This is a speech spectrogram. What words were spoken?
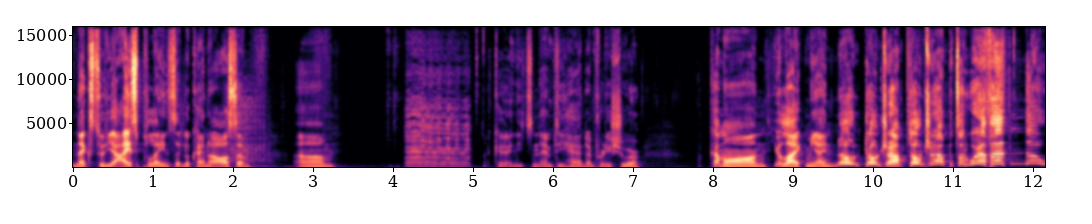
Next to the ice plains that look kind of awesome. Um, okay, I need an empty hand, I'm pretty sure. Come on, you like me. I know. Don't jump, don't jump. It's not worth it. No.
